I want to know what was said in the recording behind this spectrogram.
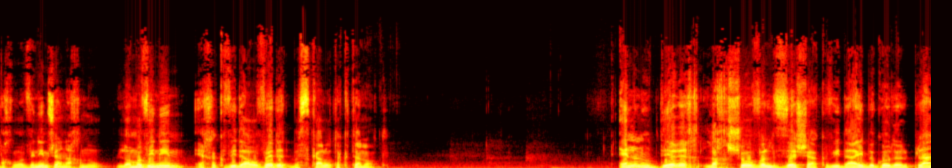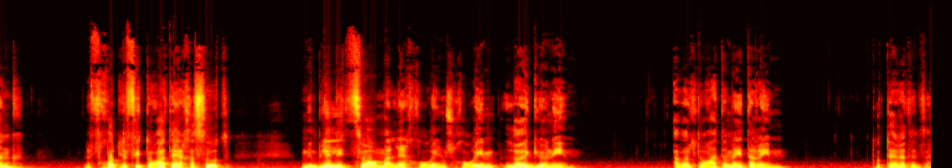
אנחנו מבינים שאנחנו לא מבינים איך הכבידה עובדת בסקלות הקטנות. אין לנו דרך לחשוב על זה שהכבידה היא בגודל פלנק, לפחות לפי תורת היחסות, מבלי ליצור מלא חורים שחורים לא הגיוניים. אבל תורת המיתרים פותרת את זה.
